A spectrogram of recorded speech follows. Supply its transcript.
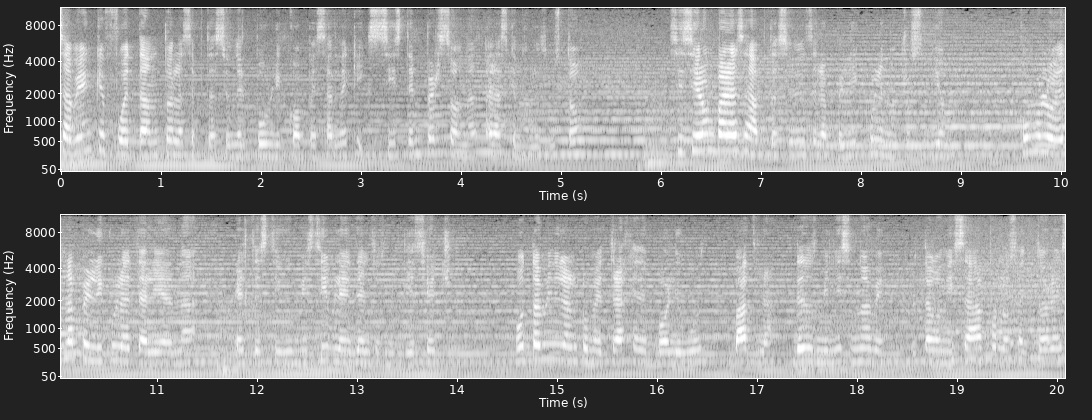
Sabían que fue tanto la aceptación del público a pesar de que existen personas a las que no les gustó. Se hicieron varias adaptaciones de la película en otros idiomas, como lo es la película italiana El Testigo Invisible del 2018, o también el largometraje de Bollywood Batla de 2019, protagonizada por los actores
